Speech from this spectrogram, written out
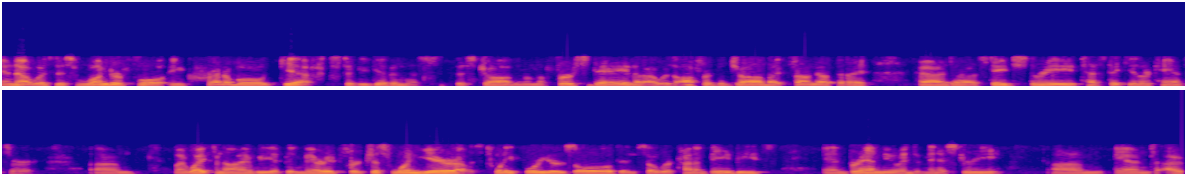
and that was this wonderful, incredible gift to be given this this job. And on the first day that I was offered the job, I found out that I had uh, stage three testicular cancer. Um, my wife and I, we had been married for just one year. I was 24 years old, and so we're kind of babies and brand new into ministry. Um, and I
